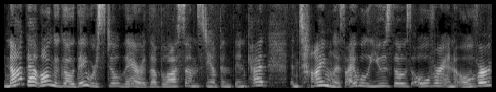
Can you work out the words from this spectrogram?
not that long ago, they were still there. The Blossom Stamp and Thin Cut and Timeless. I will use those over and over.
